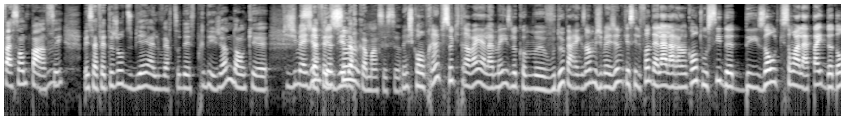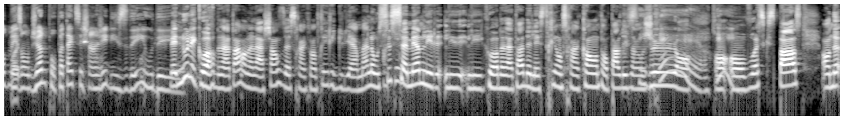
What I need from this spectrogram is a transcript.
façons de penser, mais ça fait toujours du bien à l'ouverture d'esprit des jeunes. Donc, euh, ça j'imagine fait que du bien ceux- de recommencer ça. Mais je comprends. Puis ceux qui travaillent à la maison, là, comme euh, vous deux, par exemple, j'imagine que c'est le fun d'aller à la rencontre aussi de, des autres qui sont à la tête de d'autres Ouais. maisons de jeunes pour peut-être s'échanger des idées ou des. Mais nous, les coordonnateurs, on a la chance de se rencontrer régulièrement. Là, aux six Ok. semaines, les, les, les coordonnateurs de l'Estrie, on se rencontre, on parle des Ah, enjeux, on, on, on voit ce qui se passe. On a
